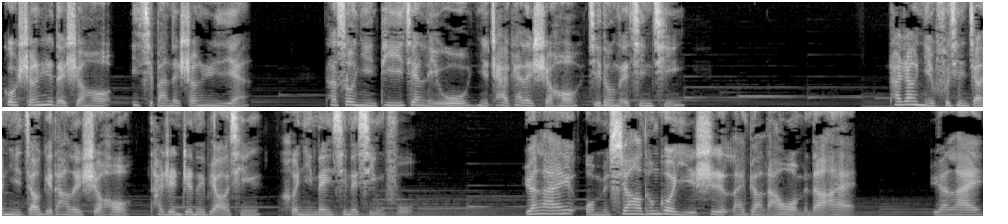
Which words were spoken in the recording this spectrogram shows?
过生日的时候，一起办的生日宴；他送你第一件礼物，你拆开的时候激动的心情。他让你父亲将你交给他的时候，他认真的表情和你内心的幸福。原来我们需要通过仪式来表达我们的爱，原来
